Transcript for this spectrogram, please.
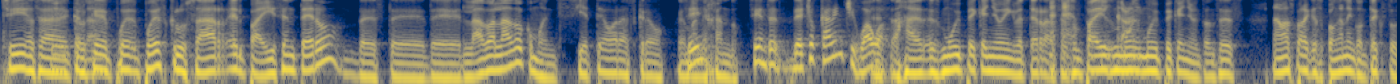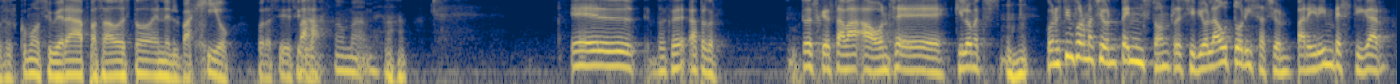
Sí, o sea, creo que puedes cruzar el país entero de, este, de lado a lado como en siete horas, creo, manejando. Sí, entonces, de hecho, cabe en Chihuahua. Es, ajá, es muy pequeño Inglaterra. O sea, es un país muy, muy pequeño. Entonces, nada más para que se pongan en contextos, es como si hubiera pasado esto en el Bajío, por así decirlo. Ajá. No mames. El... Ah, perdón. Entonces, que estaba a 11 kilómetros. Con esta información, Pennington recibió la autorización para ir a investigar,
